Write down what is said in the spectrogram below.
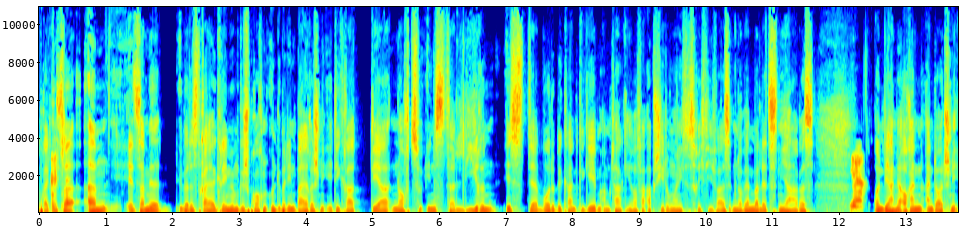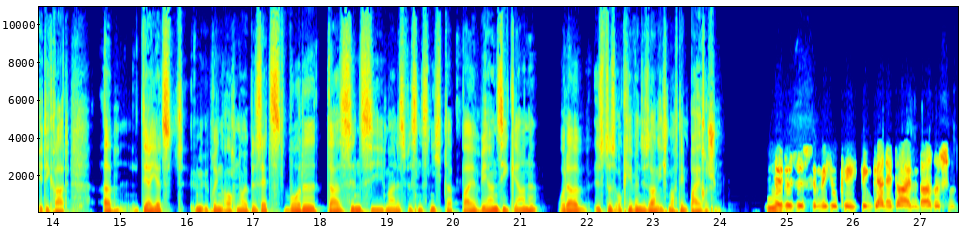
Breitkessler, ähm, jetzt haben wir über das Dreiergremium gesprochen und über den Bayerischen Ethikrat, der noch zu installieren ist. Der wurde bekannt gegeben am Tag Ihrer Verabschiedung, wenn ich das richtig weiß, im November letzten Jahres. Ja. Und wir haben ja auch einen, einen deutschen Ethikrat, ähm, der jetzt im Übrigen auch neu besetzt wurde. Da sind Sie meines Wissens nicht dabei. Wären Sie gerne? Oder ist es okay, wenn Sie sagen, ich mache den bayerischen? Nö, das ist für mich okay. Ich bin gerne da im Bayerischen.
